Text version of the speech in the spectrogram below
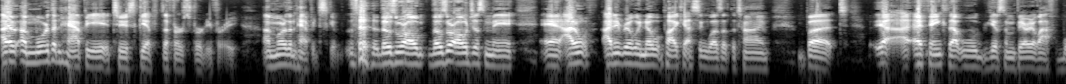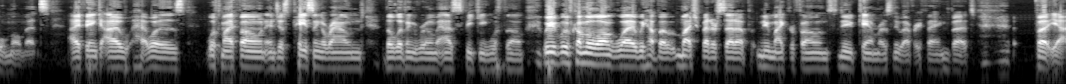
I, I'm more than happy to skip the first 33. I'm more than happy to skip. those were all those were all just me, and I don't I didn't really know what podcasting was at the time, but yeah, I, I think that will give some very laughable moments. I think I was with my phone and just pacing around the living room as speaking with them. We, we've come a long way. We have a much better setup, new microphones, new cameras, new everything. But but yeah,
